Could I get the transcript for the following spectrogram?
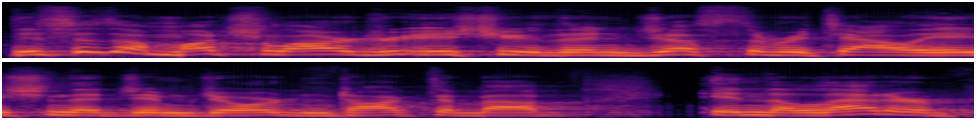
This is a much larger issue than just the retaliation that Jim Jordan talked about in the letter.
